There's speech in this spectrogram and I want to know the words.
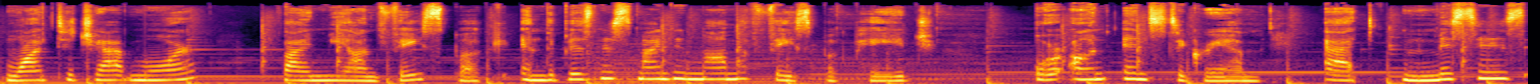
Want to chat more? Find me on Facebook in the Business Minded Mama Facebook page or on Instagram at Mrs.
